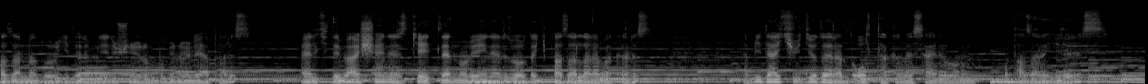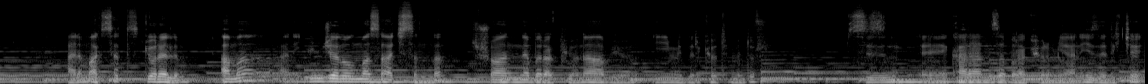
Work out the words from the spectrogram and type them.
pazarına doğru giderim diye düşünüyorum. Bugün öyle yaparız. Belki de bir aşağı ineriz. Gate'lerin oraya ineriz. Oradaki pazarlara bakarız. Ya bir dahaki videoda herhalde old takı vesaire onun o pazara gireriz. Hani maksat görelim. Ama hani güncel olması açısından şu an ne bırakıyor, ne yapıyor, iyi midir, kötü müdür? Sizin e, kararınıza bırakıyorum yani izledikçe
